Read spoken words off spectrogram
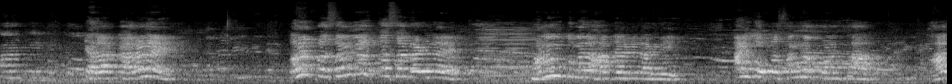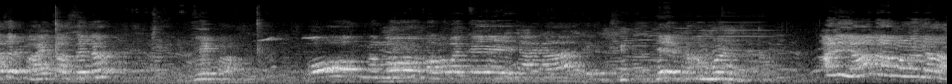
कारण काही नव्हतं. त्याला कारण द्यावी लागली. आणि तो प्रसंग कोणता? हा जर पाहायचा असेल ना हे पहा. ओम नमो भगवते. हे ब्राह्मण. आणि या ब्राह्मणाला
